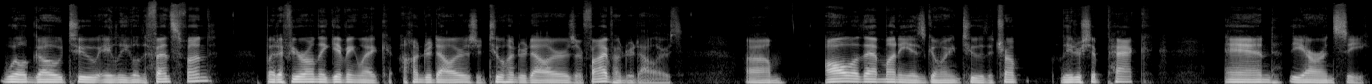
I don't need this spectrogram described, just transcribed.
will go to a legal defense fund but if you're only giving like $100 or $200 or $500, um, all of that money is going to the Trump Leadership PAC and the RNC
